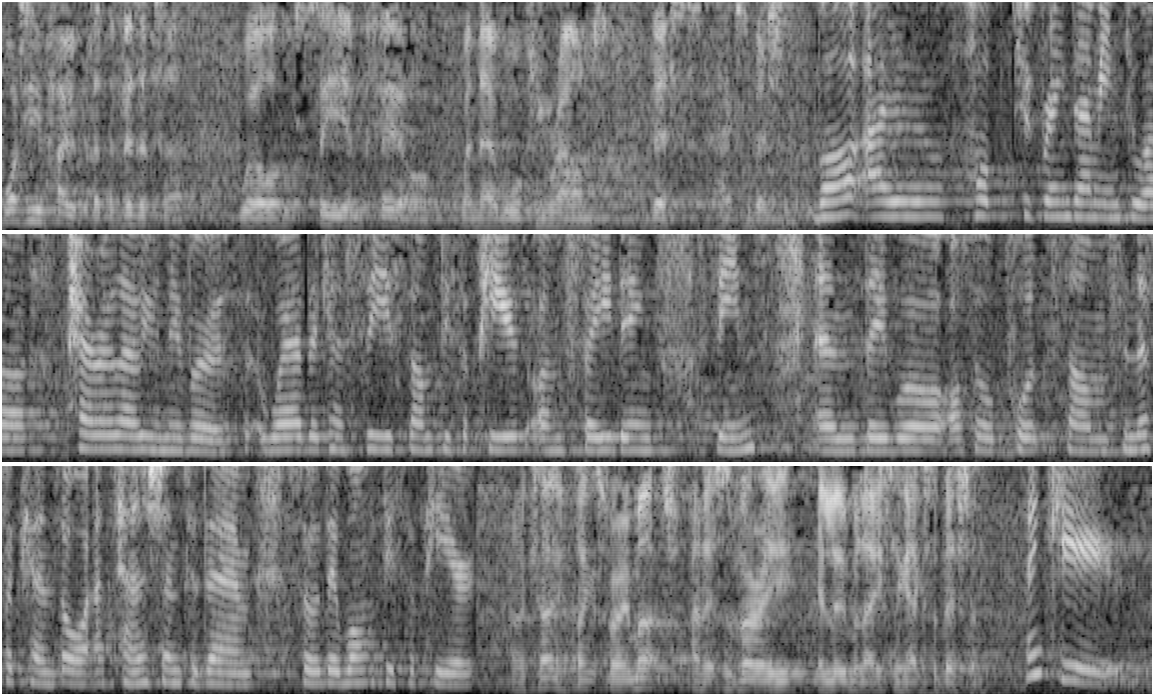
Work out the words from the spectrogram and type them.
what do you hope that the visitor will see and feel when they're walking around this exhibition? Well, I hope to bring them into a parallel universe where they can see some disappeared and fading scenes, and they will also put some significance or attention to them so they won't disappear. Okay, thanks very much. And it's a very illuminating exhibition. Thank you.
